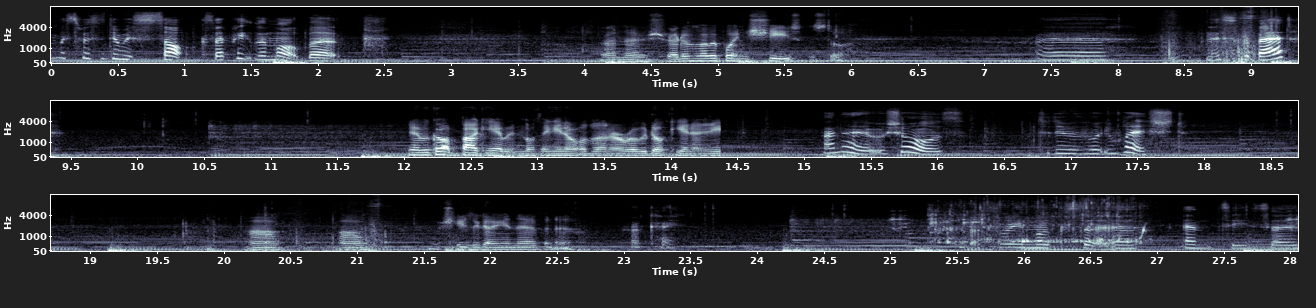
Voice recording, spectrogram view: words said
What am I supposed to do with socks? I picked them up, but I don't know, shred them. Where we putting sheets and stuff. uh, next to the bed. Yeah, we've got a bag here with nothing in it other than a rubber ducky and any. I know it was yours. To do with what you wished. Oh, oh. The sheets are going in there for now. Okay. I've got three mugs that are empty, so.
